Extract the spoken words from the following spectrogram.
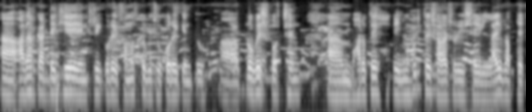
আহ, আধার কার্ড দেখিয়ে এন্ট্রি করে সমস্ত কিছু করে কিন্তু আহ, প্রবেশ করছেন আহ, ভারতে এই মুহূর্তে সরাসরি সেই লাইভ আপডেট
